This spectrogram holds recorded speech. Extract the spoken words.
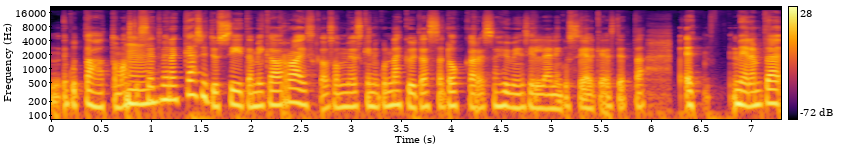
niin kuin tahattomasti. Mm. Se, että meidän käsitys siitä, mikä on raiskaus, on myöskin niin kuin näkyy tässä dokkarissa hyvin silleen niin kuin selkeästi, että, että meidän pitää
